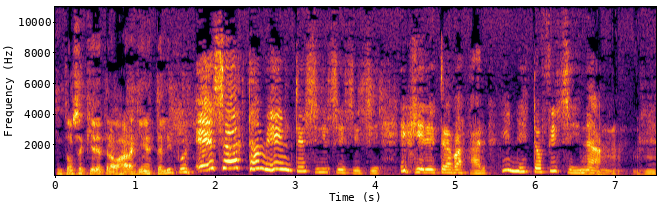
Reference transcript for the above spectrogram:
Entonces quiere trabajar aquí en Estelí, pues. Exactamente, sí, sí, sí, sí. Y quiere trabajar en esta oficina. Ujú.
